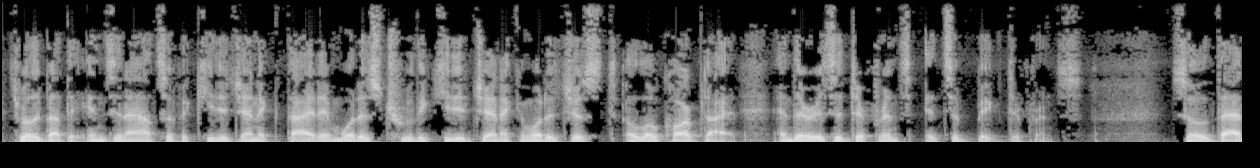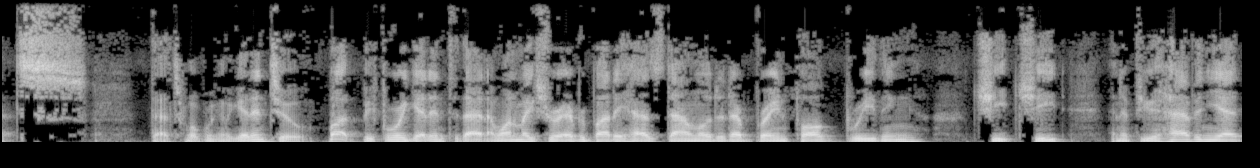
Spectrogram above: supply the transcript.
It's really about the ins and outs of a ketogenic diet and what is truly ketogenic and what is just a low carb diet. And there is a difference. It's a big difference. So that's, that's what we're going to get into. But before we get into that, I want to make sure everybody has downloaded our brain fog breathing cheat sheet. And if you haven't yet,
